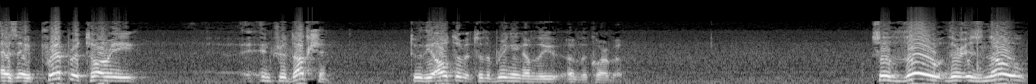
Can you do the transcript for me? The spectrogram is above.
as a preparatory introduction to the ultimate, to the bringing of the, of the Korban. So though there is no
